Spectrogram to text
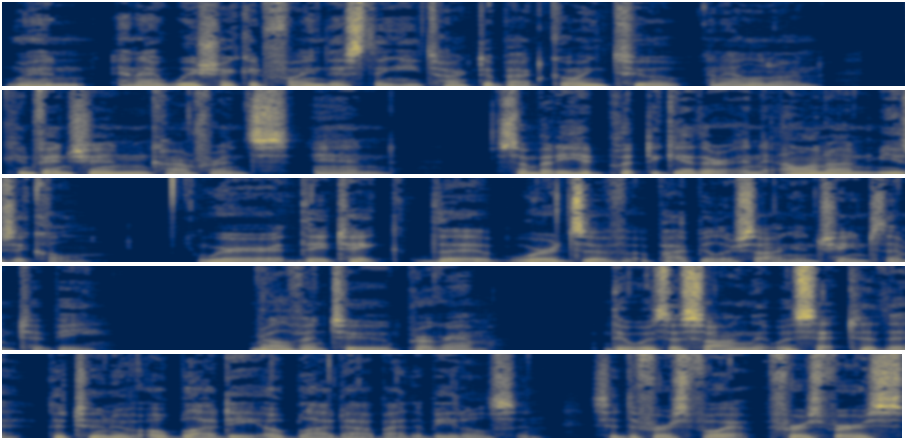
when, and I wish I could find this thing, he talked about going to an Al Anon convention, conference, and somebody had put together an Al Anon musical where they take the words of a popular song and change them to be relevant to program. There was a song that was set to the, the tune of Obladi Oblada by the Beatles. And said the first, vo- first verse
